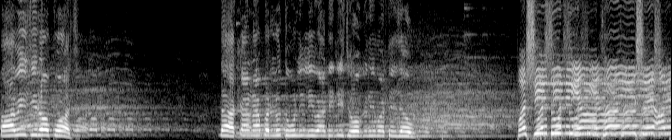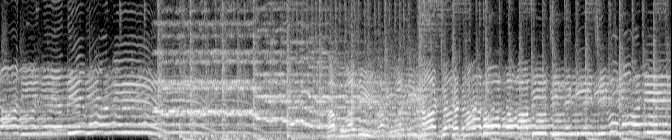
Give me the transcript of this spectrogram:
બાવીસ જીરો પાંચ. દાકાના બદલું તું લીલી વાડીની જોગણી મટી જાઉં. પછી દુનિયા થઈ છે અમારી રે દીવાની હા બુઆજી હા બુઆજી ઠાઠ ઠઠારો નવાબી જિંદગી જીવવાની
